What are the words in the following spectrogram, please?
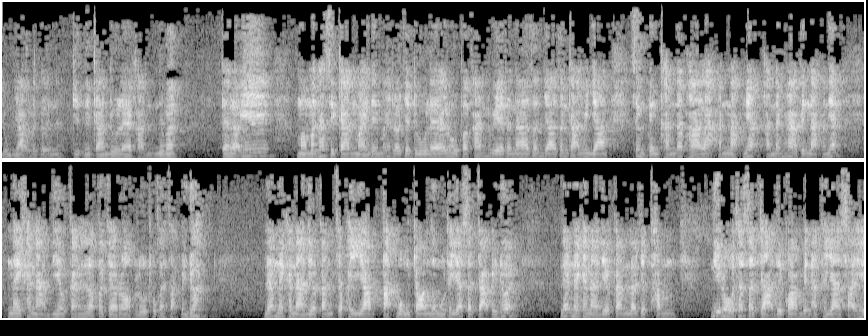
ยุ่งยากเหลือเกินนะกิจในการดูแลขันใช่ไหมแต่แล้วเอ๊ มามนสิการใหม่ได้ไหมเราจะดูแลรูปขันเวทนาสัญญาสังขารวิญญาณ ซึ่งเป็นขันธภาระอันหนักเนี่ยขันทั้งห้าเป็นหนักอันเนี้ยในขณะเดียวกันเราก็จะรอบรู้ทุกขสัตว์ไปด้วย และในขณะเดียวกันจะพยายามตัดวงจรสมุทัยสัจจะไปด้วย และในขณะเดียวกันเราจะทำนิโรธสัจจะโดยความเป็นอัธยาศัยให้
